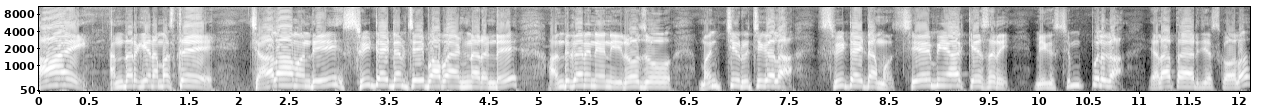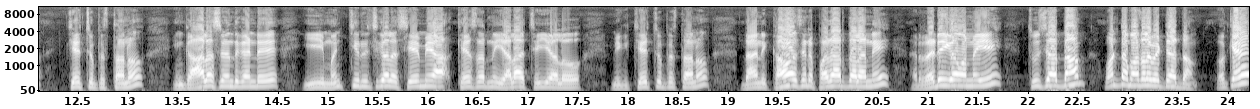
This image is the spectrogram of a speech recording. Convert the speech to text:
Hi అందరికీ నమస్తే. చాలామంది స్వీట్ ఐటెం చేయి బాబాయ్ అంటున్నారండి. అందుకని నేను ఈరోజు మంచి రుచిగల స్వీట్ ఐటమ్ సేమియా కేసరి మీకు సింపుల్గా ఎలా తయారు చేసుకోవాలో చేసి చూపిస్తాను. ఇంకా ఆలస్యం ఎందుకంటే ఈ మంచి రుచిగల సేమియా కేసరిని ఎలా చేయాలో మీకు చేసి చూపిస్తాను. దానికి కావాల్సిన పదార్థాలన్నీ రెడీగా ఉన్నాయి. చూసేద్దాం వంట మొదలు పెట్టేద్దాం. ఓకే?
